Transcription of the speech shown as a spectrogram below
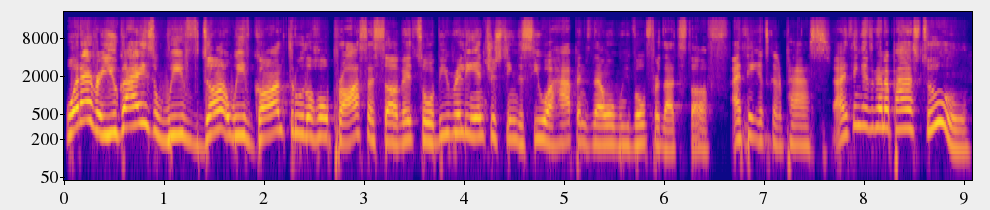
whatever you guys we've done we've gone through the whole process of it so it'll be really interesting to see what happens now when we vote for that stuff I think it's gonna pass. i think it's gonna pass too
